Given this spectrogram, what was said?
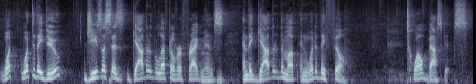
what, what do they do? Jesus says, gather the leftover fragments and they gathered them up, and what did they fill? 12 baskets.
